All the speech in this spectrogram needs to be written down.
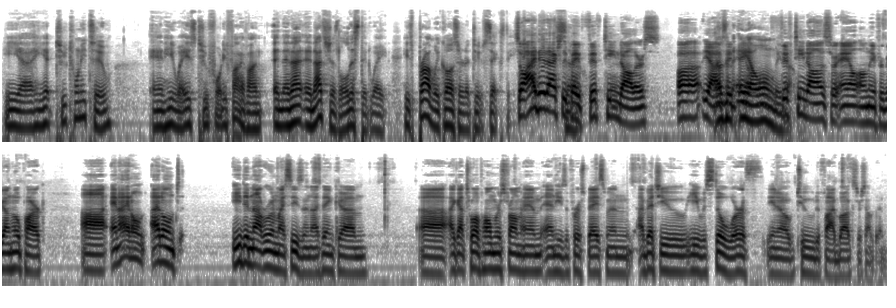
He uh, he hit 222 and he weighs 245 on and, and that and that's just listed weight. He's probably closer to 260. So I did actually So- pay fifteen dollars. Uh, yeah, That was an paid AL only. Fifteen dollars for AL only for Byung Ho Park, uh, and I don't, I don't. He did not ruin my season. I think um, uh, I got twelve homers from him, and he's a first baseman. I bet you he was still worth you know two to five bucks or something.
